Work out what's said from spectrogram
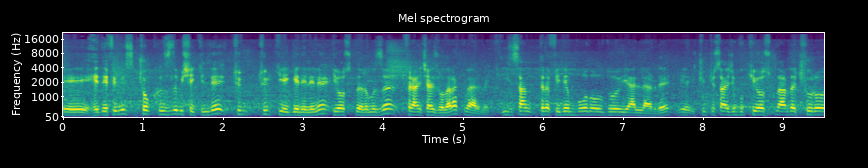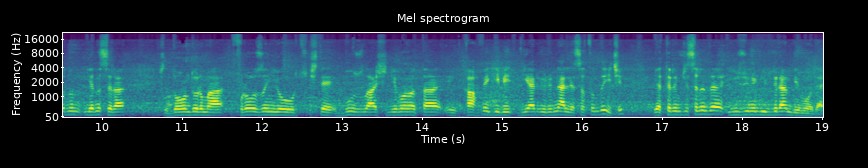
E, hedefimiz çok hızlı bir şekilde tüm Türkiye geneline kiosklarımızı franchise olarak vermek. İnsan trafiğinin bol olduğu yerlerde, e, çünkü sadece bu kiosklarda churro'nun yanı sıra işte dondurma, frozen yoğurt, işte buzlaş, limonata, e, kahve gibi diğer ürünlerle satıldığı için yatırımcısının da yüzünü güldüren bir model.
